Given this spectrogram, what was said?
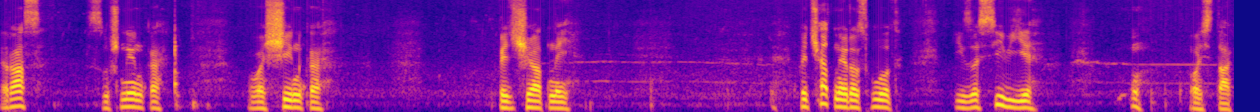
Раз, сушнинка, ващинка, печатний. Печатний розплод і засів є. Ну, ось так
